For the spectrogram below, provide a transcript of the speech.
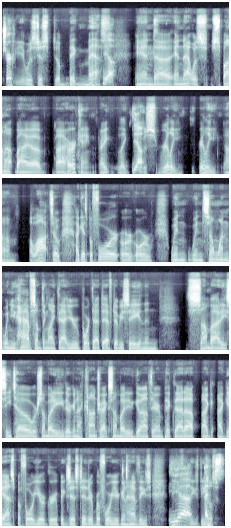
Sure. it was just a big mess Yeah. And uh, and that was spun up by a by a hurricane, right? Like Yeah. it was really really um, a lot. So I guess before or or when when someone when you have something like that, you report that to FWC, and then somebody CTO or somebody they're going to contract somebody to go out there and pick that up. I, I guess before your group existed or before you're going to have these these, Yeah, these deals.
